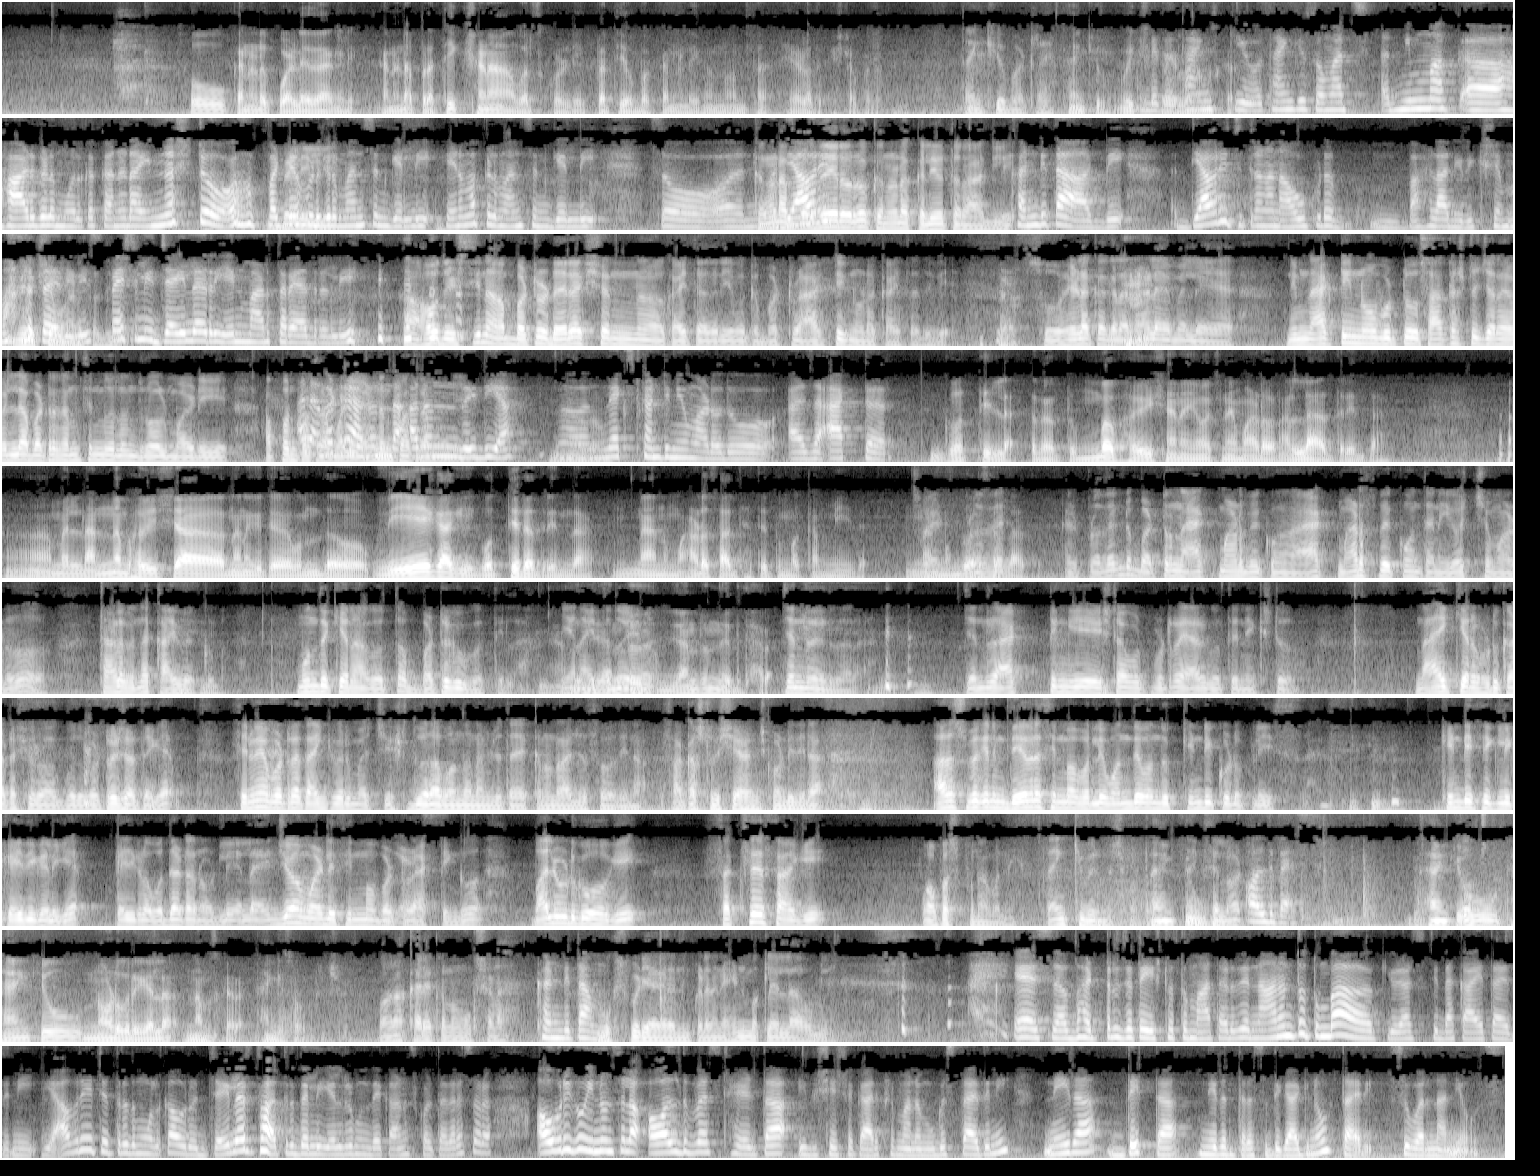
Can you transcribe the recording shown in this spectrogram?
ಸೊ, ಕನ್ನಡಕ್ಕೆ ಒಳ್ಳೆಯದಾಗಲಿ ಕನ್ನಡ ಪ್ರತಿ ಕ್ಷಣ ಆವರಿಸ್ಕೊಳ್ಳಿ ಪ್ರತಿಯೊಬ್ಬ ಕನ್ನಡಿಗನು ಅಂತ ಹೇಳೋದಕ್ಕೆ ಇಷ್ಟಪಡ್ತೀನಿ. ಥ್ಯಾಂಕ್ ಯು ಭಟ್ರೆ. Thank you thank you thank you so much ನಿಮ್ಮ ಹಾಡುಗಳ ಮೂಲಕ ಕನ್ನಡ ಇನ್ನಷ್ಟು ಪಠ್ಯ ಹುಡುಗರ ಮನ್ಸನ್ ಗೆಲ್ಲಿ ಹೆಣ್ಮಕ್ಳ ಮನಸ್ಸನ್ನು ಗೆಲ್ಲಿ. ಸೊ ಕನ್ನಡ ಕಲಿಯೋತರ ಆಗಲಿ. ಖಂಡಿತ ಆಗಲಿ. ದ್ಯಾವರಿ ಚಿತ್ರಣ ನಾವು ಕೂಡ ಬಹಳ ನಿರೀಕ್ಷೆ ಮಾಡ್ತಾ ಇದೀವಿ ಸ್ಪೆಷಲಿ ಜೈಲರ್ ಏನ್ ಮಾಡ್ತಾರೆ ಅದರಲ್ಲಿ. ಹೌದು ಇಷ್ಟು ದಿನ ಭಟ್ರು ಡೈರೆಕ್ಷನ್ ಕಾಯ್ತಾ ಇದ್ರಿ. ಇವಾಗ ಭಟ್ರು ಆಕ್ಟಿಂಗ್ ನೋಡಕ್ ಕಾಯ್ತಾ ಇದೀವಿ. ಸೊ ಹೇಳಕ್ಕಾಗಲ್ಲ. ನಾಳೆ ಆಮೇಲೆ ನಿಮ್ನ ಆಕ್ಟಿಂಗ್ ನೋಡ್ಬಿಟ್ಟು ಸಾಕಷ್ಟು ಜನ ಎಲ್ಲ ಬಟ್ರೆ ನಮ್ಮ ಸಿನಿಮಾದಲ್ಲಿ ಒಂದು ರೋಲ್ ಮಾಡಿ ಅಪ್ಪನ ಪಾತ್ರ ಮಾಡಿ ಅಣ್ಣನ ಪಾತ್ರ ಅದೊಂದು ಮಾಡಿ. ಇದೆಯಾ? ನೆಕ್ಸ್ಟ್ ಕಂಟಿನ್ಯೂ ಮಾಡೋದು ಆಸ್ ಅ ಆಕ್ಟರ್ ಗೊತ್ತಿಲ್ಲ. ನಾನು ತುಂಬಾ ಭವಿಷ್ಯನ ಯೋಚನೆ ಮಾಡೋನಲ್ಲ ಅದರಿಂದ ಆಮೇಲೆ ನನ್ನ ಭವಿಷ್ಯ ನನಗೆ ಒಂದು ವೇಗಾಗಿ ಗೊತ್ತಿರೋದ್ರಿಂದ ನಾನು ಮಾಡೋ ಸಾಧ್ಯತೆ ತುಂಬಾ ಕಮ್ಮಿ ಇದೆ. ಅದು. ಪ್ರೆಸೆಂಟ್ ಬಟ್ರನ್ನ ಆಕ್ಟ್ ಮಾಡಬೇಕು ಆಕ್ಟ್ ಮಾಡಿಸ್ಬೇಕು ಅಂತ ಯೋಚನೆ ಮಾಡೋರು ತಾಳ್ಮೆಯಿಂದ ಕಾಯ್ಬೇಕು. ಮುಂದಕ್ಕೆ ಏನಾಗುತ್ತೋ ಭಟ್ರಿಗೂ ಗೊತ್ತಿಲ್ಲ. ಏನಾಯ್ತದೋ ಜನರ ನಿರ್ಧಾರ. ಜನರ ನಿರ್ಧಾರ. ಜನರು ಆ್ಯಕ್ಟಿಂಗ್ಗೆ ಇಷ್ಟಪಟ್ಬಿಟ್ರೆ ಯಾರು ಗೊತ್ತೇ ನೆಕ್ಸ್ಟು ನಾಯಕಿಯರ ಹುಡುಕಾಟ ಶುರು ಆಗ್ಬೋದು ಭಟ್ರ ಜೊತೆಗೆ. ಸಿನಿಮೆ ಭಟ್ರೆ ಥ್ಯಾಂಕ್ ಯು ವೆರಿ ಮಚ್ ಇಷ್ಟು ದೂರ ಬಂದು ನಮ್ಮ ಜೊತೆ ಕನ್ನಡ ರಾಜ್ಯೋತ್ಸವ ದಿನ. ಸಾಕಷ್ಟು ವಿಷಯ ಹಂಚ್ಕೊಂಡಿದ್ದೀರಾ. ಆದಷ್ಟು ಬೇಗ ನಿಮ್ಮ ದೇವರ ಸಿನಿಮಾ ಬರಲಿ ಒಂದೇ ಒಂದು ಕಿಂಡಿ ಕೊಡು ಪ್ಲೀಸ್ ಕಿಂಡಿ ಸಿಗ್ಲಿ ಕೈದಿಗಳಿಗೆ. ಕೈದಿಗಳ ಒದ್ದಾಟ ನೋಡಲಿ. ಎಲ್ಲ ಎಂಜಾಯ್ ಮಾಡಲಿ ಸಿನಿಮಾ ಭಟ್ರು ಆ್ಯಕ್ಟಿಂಗು ಬಾಲಿವುಡ್ಗೂ ಹೋಗಿ ಸಕ್ಸಸ್ ಆಗಿ ವಾಪಸ್ ಪುನಃ ಬನ್ನಿ. Thank you very much thank you thanks ಎಲ್ಲ all the best thank you thank you ನೋಡೋರಿಗೆಲ್ಲ ನಮಸ್ಕಾರ. ಥ್ಯಾಂಕ್ ಯು ಸೊ ಮಚ್ ಅವರ ಕಾರ್ಯಕ್ರಮ ಮುಗಿಸೋಣ? ಖಂಡಿತ. ಮುಗಿಸ್ಬಿಡಿ ಆಗಲ್ಲ ನಿಮ್ಮ ಕಡೆ ಹೆಣ್ಮಕ್ಳೆಲ್ಲ ಹೋಗ್ಲಿ. ಎಸ್ ಭಟ್ರ ಜೊತೆ ಇಷ್ಟೊತ್ತು ಮಾತಾಡಿದ್ರೆ ನಾನಂತೂ ತುಂಬಾ ಕ್ಯೂರಿಯಾಸಿಟಿ ಇಂದ ಕಾಯ್ತಾ ಇದ್ದೀನಿ. ಯಾವುದೇ ಚಿತ್ರದ ಮೂಲಕ ಅವರು ಜೈಲರ್ ಪಾತ್ರದಲ್ಲಿ ಎಲ್ಲರ ಮುಂದೆ ಕಾಣಿಸ್ಕೊಳ್ತಾ ಇದ್ದಾರೆ. ಸರ್ ಅವರಿಗೂ ಇನ್ನೊಂದ್ಸಲ ಆಲ್ ದಿ ಬೆಸ್ಟ್ ಹೇಳ್ತಾ ಈ ವಿಶೇಷ ಕಾರ್ಯಕ್ರಮನ ಮುಗಿಸ್ತಾ ಇದ್ದೀನಿ. ನೇರ ದಿಟ್ಟ ನಿರಂತರ ಸುದ್ದಿಗಾಗಿ ನೋಡ್ತಾ ಇರಿ ಸುವರ್ಣ ನ್ಯೂಸ್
